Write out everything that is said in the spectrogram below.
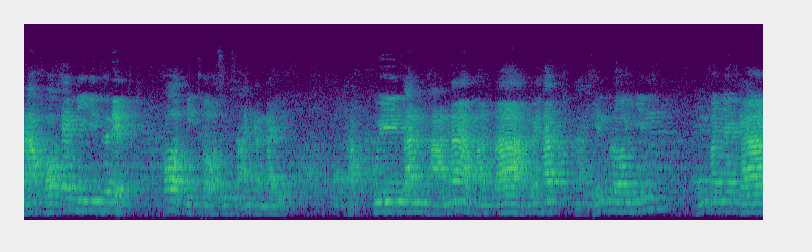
นะขอแค่มีอินเทอร์เน็ตก็ติดต่อสื่อสารกันได้เลยครับคุยกันผ่านหน้าผ่านตาใช่ไหมครับเห็นรอยยิ้มเห็นบรรยากาศ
